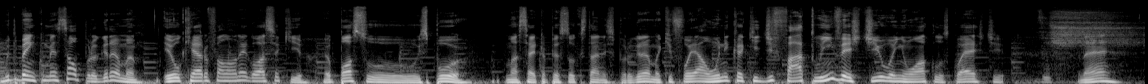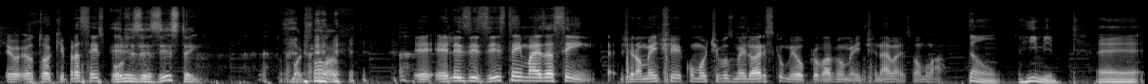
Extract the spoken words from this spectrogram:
Muito bem, começar o programa, eu quero falar um negócio aqui. Eu posso expor uma certa pessoa que está nesse programa que foi a única que de fato investiu em um Oculus Quest, Vixe. né? Eu, eu tô aqui para ser exposto. Eles existem? Então pode falar. Eles existem, mas assim, geralmente com motivos melhores que o meu, provavelmente, né? Mas vamos lá. Então, Rime, é,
